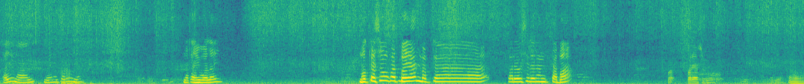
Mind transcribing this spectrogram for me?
Ayun nga, meron pa rin. ah. Nakahiwalay. Magkasukat ba yan? Magka... Pareho sila ng taba? Pa, parehas mo? Oo.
